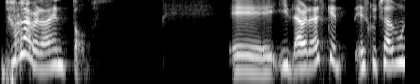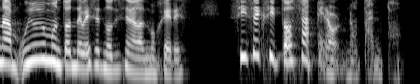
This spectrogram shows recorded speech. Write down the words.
Yo la verdad en todos. Eh, y la verdad es que he escuchado una, un montón de veces nos dicen a las mujeres, sí sé exitosa, pero no tanto.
